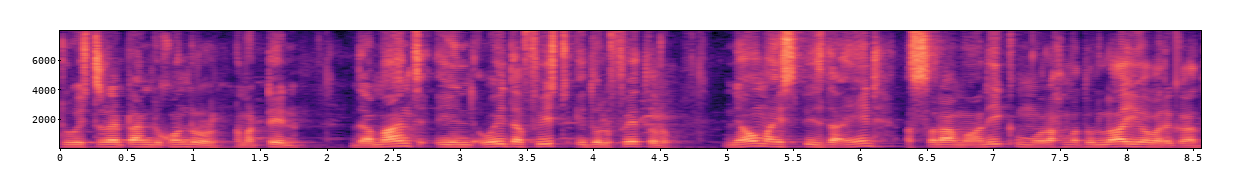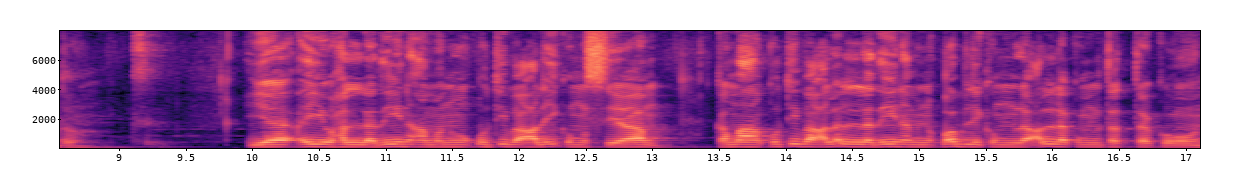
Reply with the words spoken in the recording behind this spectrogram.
to strive time to control. Number 10. The month end with the feast Idul Fitr. Now my speech the end. Assalamu alaikum wa rahmatullahi wa barakatuh. يا أيها الذين آمنوا كتب عليكم الصيام كما كتب على الذين من قبلكم لعلكم تتقون.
